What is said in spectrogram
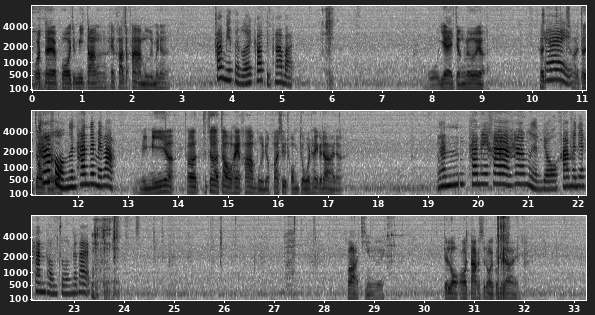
ว่าแต่พอจะมีตังค์ให้ค่าสักห้าหมื่นไหมนะำข้ามีแต่ร้อยเก้าสิบห้าบาทโอ้ แย่จังเลยอะถ้าใช่ถ้าถ้าเจ้าข้าบอกขอว่าเงินท่านได้ไหมล่ะ ไม่มีอะถ้าถ้าเจ้าให้ค่าหมื่นเดี๋ยวข้าชื่อทอมโจนให้ก็ได้นะงั้นท่านให้ค่าห้าหมื่นเดี๋ยวข้าไม่เรียกท่านทอมโจรก็ได้ ว่าจริงเลย จะหลอกเอาตังค์ซะหน่อยก็ไม่ได้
